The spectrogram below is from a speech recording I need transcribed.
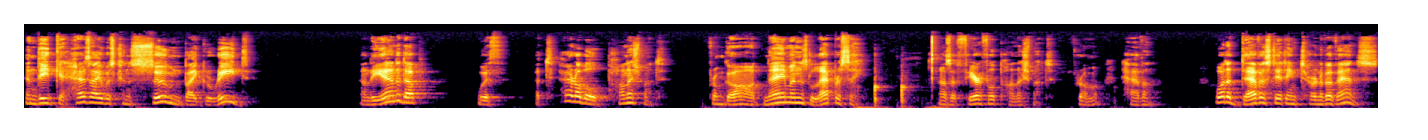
Indeed, Gehazi was consumed by greed and he ended up with a terrible punishment from God Naaman's leprosy as a fearful punishment from heaven. What a devastating turn of events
